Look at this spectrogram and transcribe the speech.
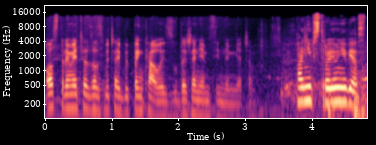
Ostre miecze zazwyczaj by pękały z uderzeniem z innym mieczem. Pani w stroju niewiasty.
